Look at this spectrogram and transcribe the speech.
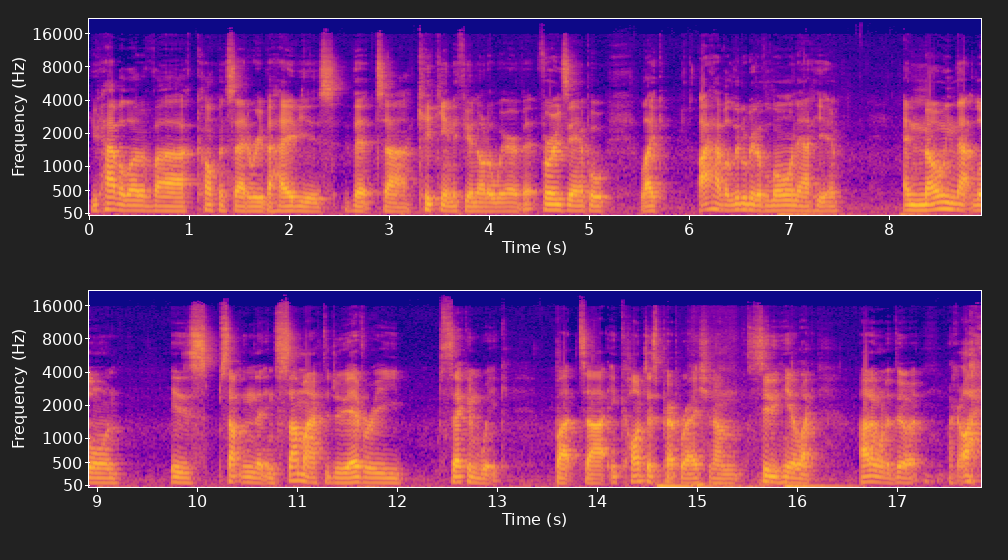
you have a lot of uh, compensatory behaviors that uh, kick in if you're not aware of it. For example, like I have a little bit of lawn out here, and mowing that lawn is something that in summer I have to do every second week. But uh, in contest preparation, I'm sitting here like, I don't want to do it. Like I,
